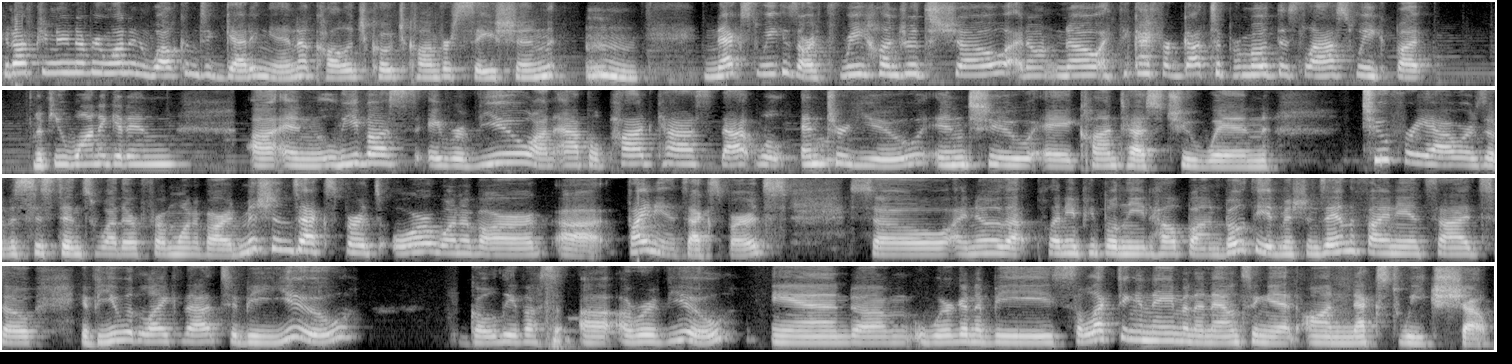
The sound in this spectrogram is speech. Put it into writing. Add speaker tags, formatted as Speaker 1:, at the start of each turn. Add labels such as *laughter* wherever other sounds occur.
Speaker 1: Good afternoon, everyone, and welcome to Getting In, a college coach conversation. *clears throat* Next week is our 300th show. I don't know, I think I forgot to promote this last week, but if you want to get in uh, and leave us a review on Apple Podcasts, that will enter you into a contest to win two free hours of assistance, whether from one of our admissions experts or one of our uh, finance experts. So I know that plenty of people need help on both the admissions and the finance side. So if you would like that to be you, go leave us a, a review. And um, we're going to be selecting a name and announcing it on next week's show.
